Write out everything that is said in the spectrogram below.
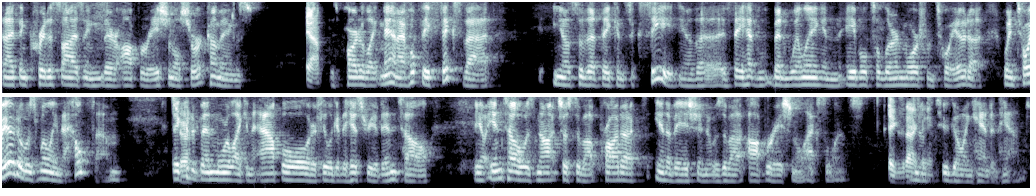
and I think criticizing their operational shortcomings, yeah, is part of like, man, I hope they fix that, you know, so that they can succeed. You know, the if they had been willing and able to learn more from Toyota, when Toyota was willing to help them, they sure. could have been more like an Apple, or if you look at the history of Intel, you know, Intel was not just about product innovation; it was about operational excellence. Exactly, and those two going hand in hand.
